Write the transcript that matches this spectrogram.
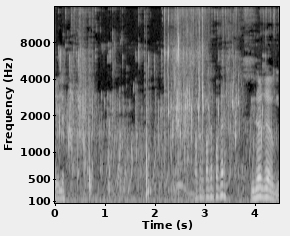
ये ले पकड़ पकड़ पकड़ इधर जाओगी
